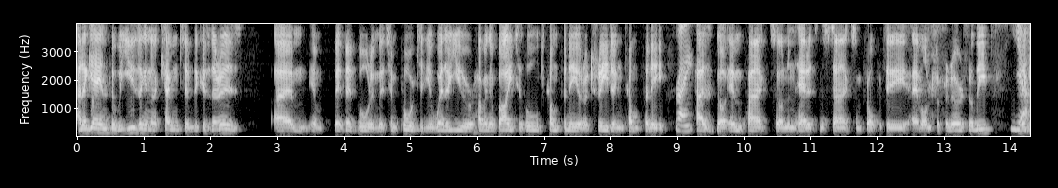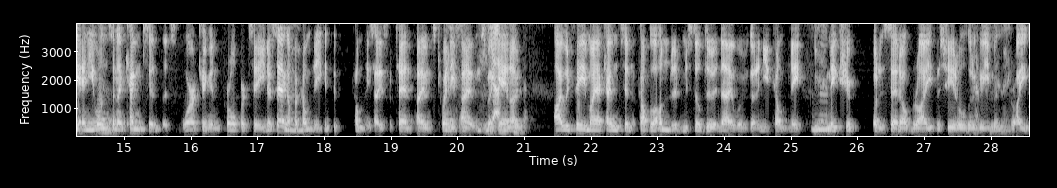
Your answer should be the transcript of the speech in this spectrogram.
and again, so we're using an accountant because there is, um, you know, a bit, bit boring, but it's important. You know, whether you're having a buy to hold company or a trading company Right. has got impacts on inheritance tax and property um, entrepreneurs relief. Yeah. So again, you want an accountant that's working in property. You know, setting Mm-hmm. up a company, you can do Companies House for ten pounds, twenty Yes. pounds. But Yes. again, I, I would pay my accountant a couple of hundred. and We still do it now when we've got a new company. Yeah. Make sure got it set up right, the shareholder agreements right.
